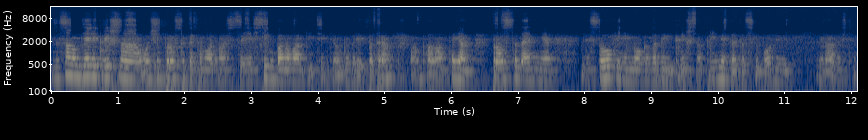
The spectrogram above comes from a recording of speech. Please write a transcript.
На самом деле Кришна очень просто к этому относится. Есть стих в Бхагавадгите, где он говорит «Патрам, пушпам, палам, таям». Просто дай мне листок и немного воды, и Кришна примет это с любовью и радостью.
